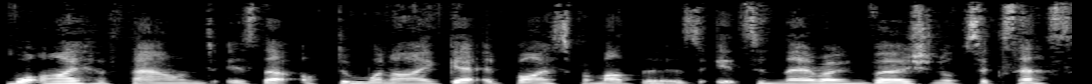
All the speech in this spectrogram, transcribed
what I have found is that often when I get advice from others, it's in their own version of success.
